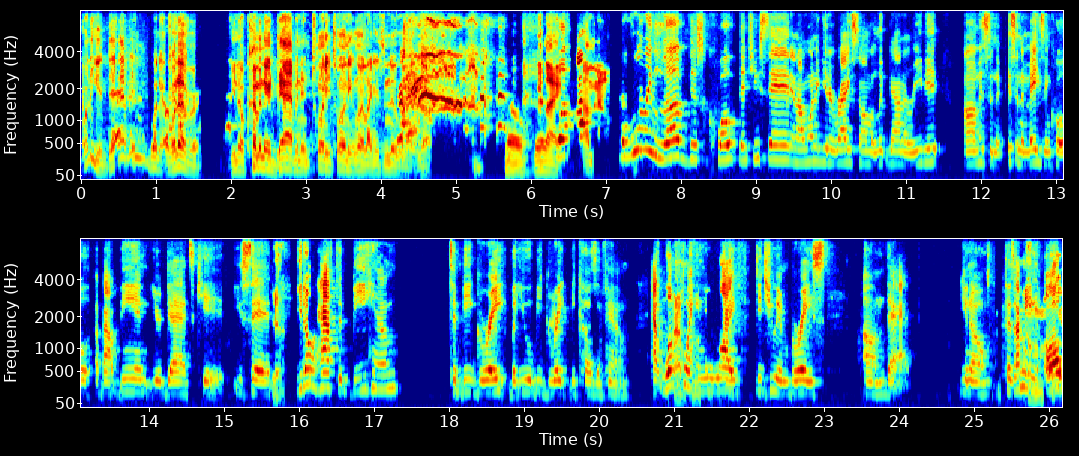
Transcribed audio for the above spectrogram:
What are you dabbing? What, whatever. You know, coming there dabbing in 2021 like it's new. Like, no. So they're like, Well, I'm I really love this quote that you said, and I want to get it right, so I'm gonna look down and read it. Um, it's an it's an amazing quote about being your dad's kid. You said, Yeah. "You don't have to be him to be great, but you will be great because of him." At what point in your life did you embrace um, that? You know, because I mean, all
